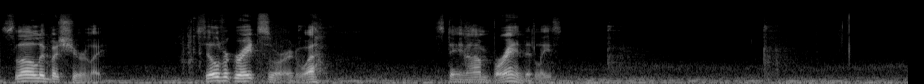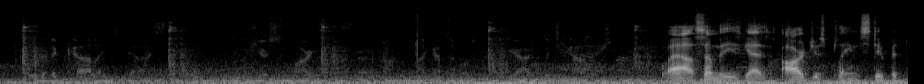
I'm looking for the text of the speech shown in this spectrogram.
Slowly but surely. Silver Greatsword, well. Staying on brand at least. Go to the college, Darcy. Use your smarts, he said. Like I'm supposed to figure out which college you need. Wow, some of these guys are just plain stupid.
